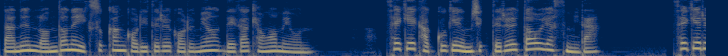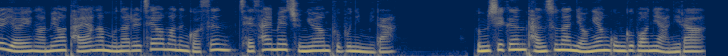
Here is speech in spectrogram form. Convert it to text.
나는 런던의 익숙한 거리들을 걸으며 내가 경험해온 세계 각국의 음식들을 떠올렸습니다. 세계를 여행하며 다양한 문화를 체험하는 것은 제 삶의 중요한 부분입니다. 음식은 단순한 영양 공급원이 아니라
